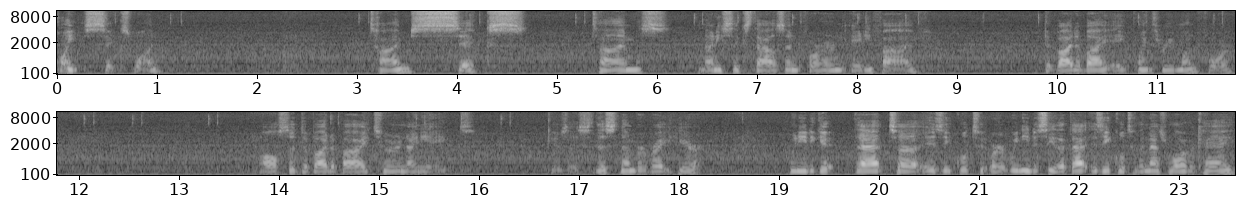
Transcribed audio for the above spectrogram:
0.61 times 6 times 96,485 divided by 8.314 also divided by 298 gives us this number right here. We need to get that uh, is equal to or we need to see that that is equal to the natural log of k.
